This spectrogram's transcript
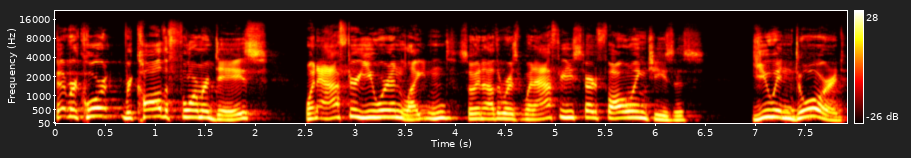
But recall the former days when, after you were enlightened, so in other words, when after you started following Jesus, you endured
